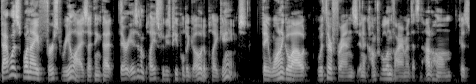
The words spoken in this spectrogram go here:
That was when i first realized i think that there isn't a place for these people to go to play games they want to go out with their friends in a comfortable environment that's not home because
